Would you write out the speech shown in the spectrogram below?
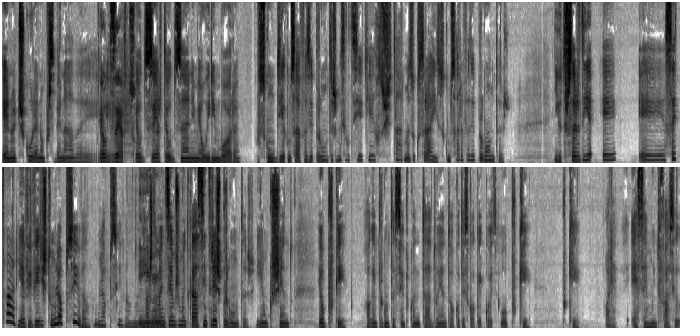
É a noite escura, é não perceber nada. É, é o deserto. É, é, o deserto, é o desânimo, é o ir embora. O segundo dia começava a fazer perguntas, mas ele dizia que ia ressuscitar, mas o que será isso? Começar a fazer perguntas. E o terceiro dia é, é aceitar e é viver isto o melhor possível. O melhor possível. É? E... Nós também dizemos muito há assim três perguntas e é um crescendo. É o porquê. Alguém pergunta sempre quando está doente ou acontece qualquer coisa. O porquê. Porquê? Olha, essa é muito fácil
